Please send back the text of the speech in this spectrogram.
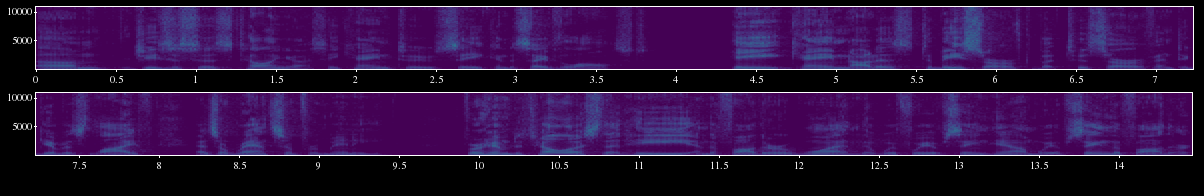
um, Jesus is telling us he came to seek and to save the lost. He came not as to be served, but to serve and to give his life as a ransom for many. For him to tell us that he and the Father are one, that if we have seen him, we have seen the Father,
